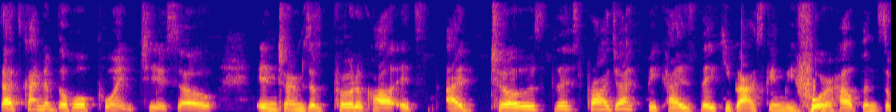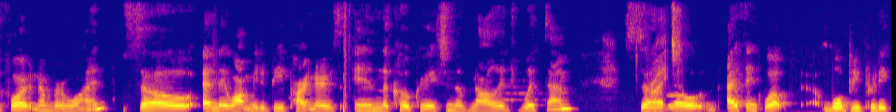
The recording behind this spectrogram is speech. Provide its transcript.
that's kind of the whole point too. So in terms of protocol, it's I chose this project because they keep asking me for help and support number 1. So and they want me to be partners in the co-creation of knowledge with them. So right. I think what will be pretty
